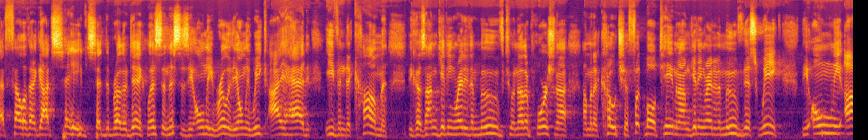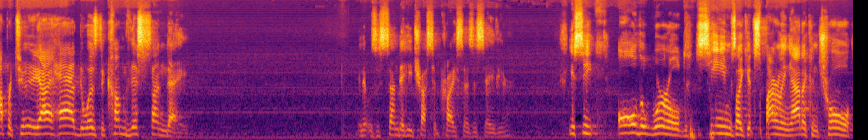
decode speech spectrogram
that fellow that got saved said to Brother Dick, Listen, this is the only, really the only week I had even to come because I'm getting ready to move to another portion. I, am going to coach a football team and I'm getting ready to move this week. The only opportunity I had was to come this Sunday. And it was a Sunday he trusted Christ as a Savior. You see, all the world seems like it's spiraling out of control,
